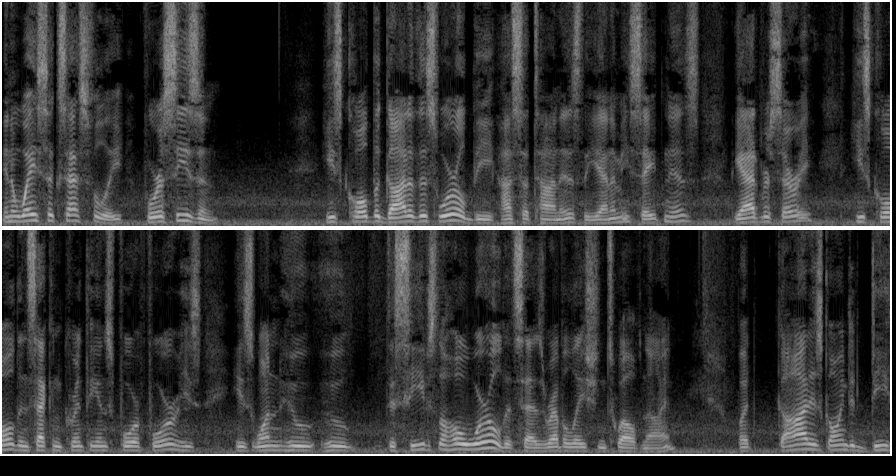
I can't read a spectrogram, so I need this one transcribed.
in a way successfully for a season. He's called the God of this world. The Hasatan is, the enemy, Satan is, the adversary. He's called in 2 Corinthians 4 4. He's, he's one who, who deceives the whole world, it says, Revelation 12 9. But God is going to de-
